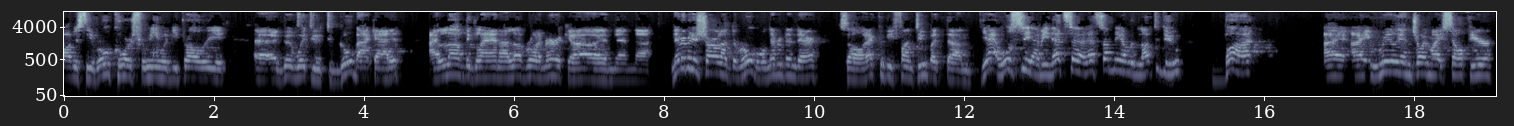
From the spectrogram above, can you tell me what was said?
Obviously, road course for me would be probably a good way to to go back at it. I love the Glen. I love Road America, and then uh, never been to Charlotte the Roval. Never been there, so that could be fun too. But um, yeah, we'll see. I mean, that's uh, that's something I would love to do, but I I really enjoy myself here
